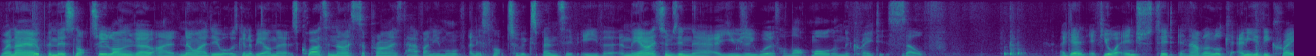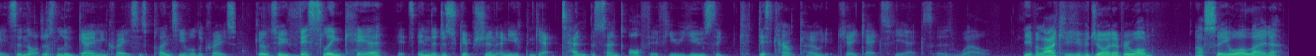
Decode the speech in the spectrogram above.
When I opened this not too long ago, I had no idea what was going to be on there. It's quite a nice surprise to have any month, and it's not too expensive either. And the items in there are usually worth a lot more than the crate itself. Again, if you are interested in having a look at any of the crates, and not just Loot Gaming crates, there's plenty of other crates. Go to this link here, it's in the description, and you can get 10% off if you use the discount code JakeXVX as well. Leave a like if you've enjoyed, everyone. I'll see you all later.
